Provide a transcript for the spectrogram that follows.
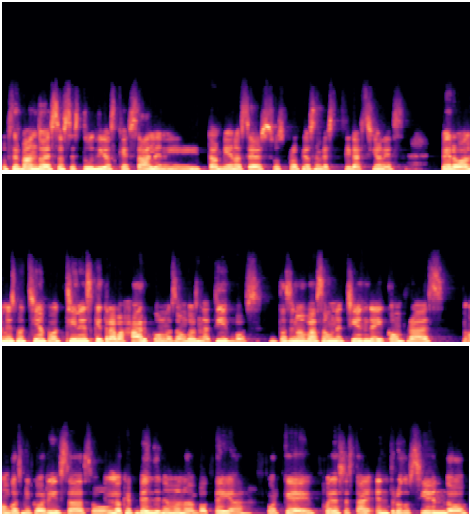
observando esos estudios que salen y también hacer sus propias investigaciones pero al mismo tiempo tienes que trabajar con los hongos nativos. Entonces no vas a una tienda y compras hongos micorrizas o lo que venden en una botella, porque puedes estar introduciendo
